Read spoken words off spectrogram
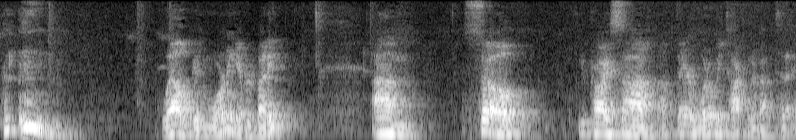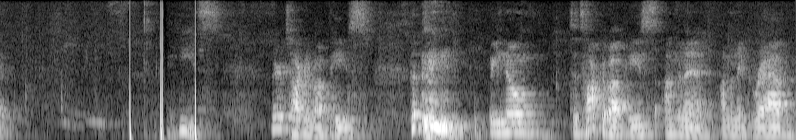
well, good morning, everybody. Um, so, you probably saw up there, what are we talking about today? Peace. We're talking about peace. but you know, to talk about peace, I'm gonna I'm gonna grab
